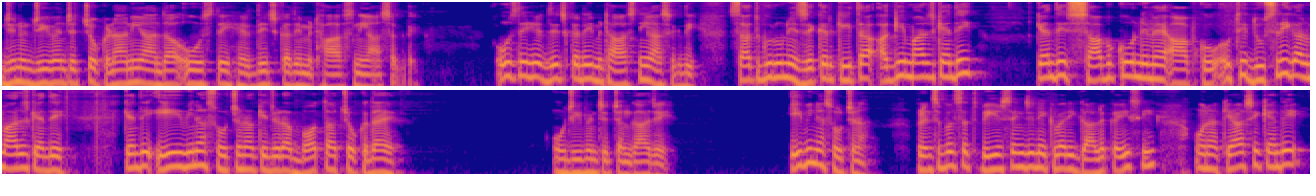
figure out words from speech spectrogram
ਜਿਹਨੂੰ ਜੀਵਨ 'ਚ ਝੁਕਣਾ ਨਹੀਂ ਆਂਦਾ ਉਸ ਦੇ ਹਿਰਦੇ 'ਚ ਕਦੇ ਮਿਠਾਸ ਨਹੀਂ ਆ ਸਕਦੀ। ਉਸ ਦੇ ਹਿਰਦੇ 'ਚ ਕਦੇ ਮਿਠਾਸ ਨਹੀਂ ਆ ਸਕਦੀ। ਸਤਿਗੁਰੂ ਨੇ ਜ਼ਿਕਰ ਕੀਤਾ, ਅੱਗੇ ਮਹਾਰਾਜ ਕਹਿੰਦੇ ਕਹਿੰਦੇ, ਸਭ ਕੋ ਨਿਵੇਂ ਆਪ ਕੋ। ਉੱਥੇ ਦੂਸਰੀ ਗੱਲ ਮਹਾਰਾਜ ਕਹਿੰਦੇ ਕਹਿੰਦੇ, ਇਹ ਵੀ ਨਾ ਸੋਚਣਾ ਕਿ ਜਿਹੜਾ ਬਹੁਤਾ ਝੁਕਦਾ ਹੈ, ਉਹ ਜੀਵਨ 'ਚ ਚੰਗਾ ਜੇ। ਇਹ ਵੀ ਨਾ ਸੋਚਣਾ। ਪ੍ਰਿੰਸੀਪਲ ਸਤਬੀਰ ਸਿੰਘ ਜੀ ਨੇ ਇੱਕ ਵਾਰੀ ਗੱਲ ਕਹੀ ਸੀ, ਉਹਨਾਂ ਕਿਹਾ ਸੀ, ਕਹਿੰਦੇ,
